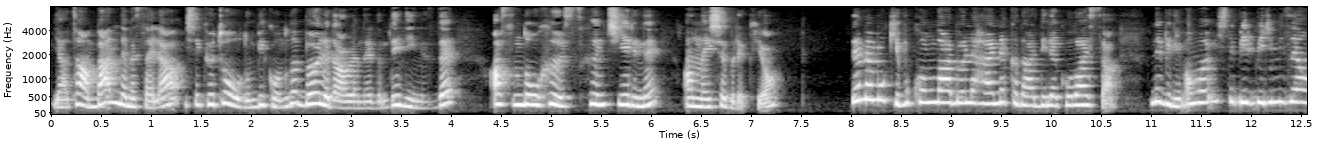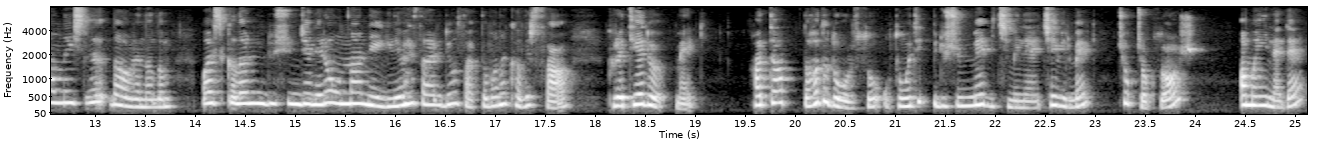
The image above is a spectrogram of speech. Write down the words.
ya tamam ben de mesela işte kötü olduğum bir konuda böyle davranırdım dediğinizde aslında o hırs, hınç yerini anlayışa bırakıyor. Demem o ki bu konular böyle her ne kadar dile kolaysa ne bileyim ama işte birbirimize anlayışlı davranalım. Başkalarının düşünceleri onlarla ilgili vesaire diyorsak da bana kalırsa pratiğe dökmek hatta daha da doğrusu otomatik bir düşünme biçimine çevirmek çok çok zor. Ama yine de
